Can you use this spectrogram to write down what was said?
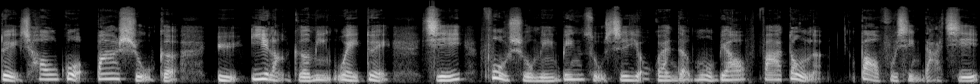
对超过八十五个与伊朗革命卫队及附属民兵组织有关的目标发动了。报复性打击。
